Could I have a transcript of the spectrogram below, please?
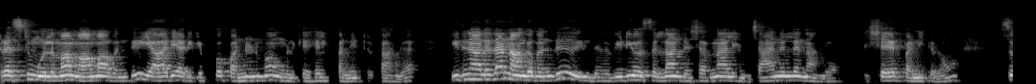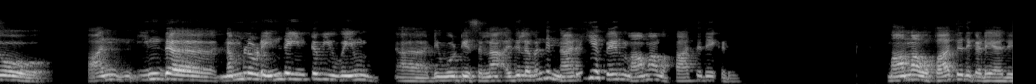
ட்ரஸ்ட் மூலமா மாமா வந்து யார் யார் எப்போ பண்ணணுமோ அவங்களுக்கு ஹெல்ப் பண்ணிட்டு இருக்காங்க. இதனாலதான் நாங்க வந்து இந்த வீடியோஸ் எல்லாம் அந்த சரணாலயம் சேனல்ல நாங்க ஷேர் பண்ணிக்கிறோம். ஸோ அந் இந்த நம்மளோட இந்த இன்டர்வியூவையும் டிவோட்டிஸ் எல்லாம் இதுல வந்து நிறைய பேர் மாமாவை பார்த்ததே கிடையாது. மாமாவை பார்த்தது கிடையாது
